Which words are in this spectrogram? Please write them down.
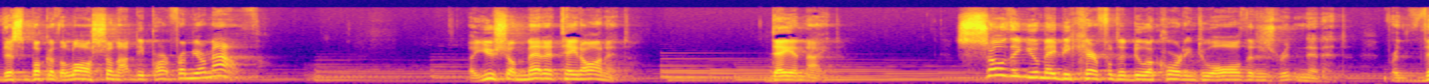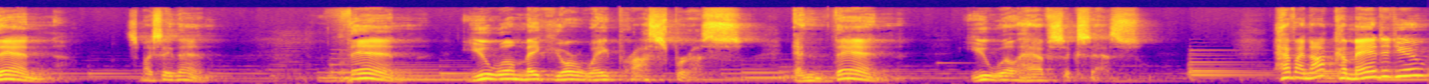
This book of the law shall not depart from your mouth, but you shall meditate on it day and night, so that you may be careful to do according to all that is written in it. For then, somebody say then, then you will make your way prosperous, and then you will have success. Have I not commanded you?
